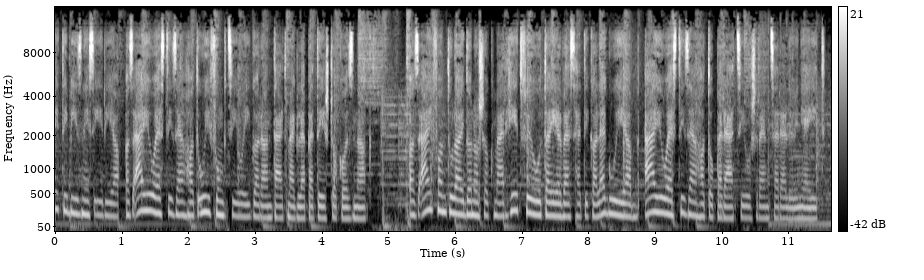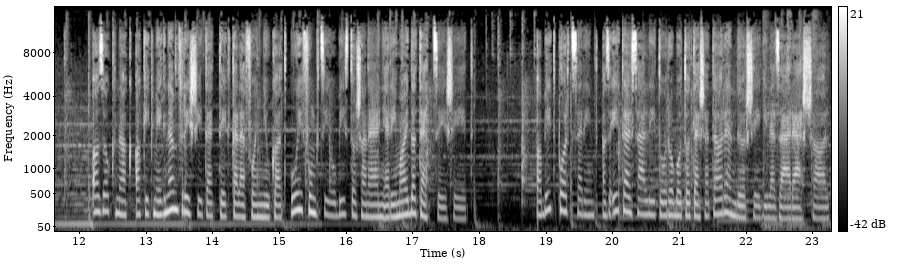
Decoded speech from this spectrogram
IT Business írja, az iOS 16 új funkciói garantált meglepetést okoznak. Az iPhone tulajdonosok már hétfő óta élvezhetik a legújabb iOS 16 operációs rendszer előnyeit. Azoknak, akik még nem frissítették telefonjukat, új funkció biztosan elnyeri majd a tetszését. A Bitport szerint az ételszállító robotot esete a rendőrségi lezárással.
